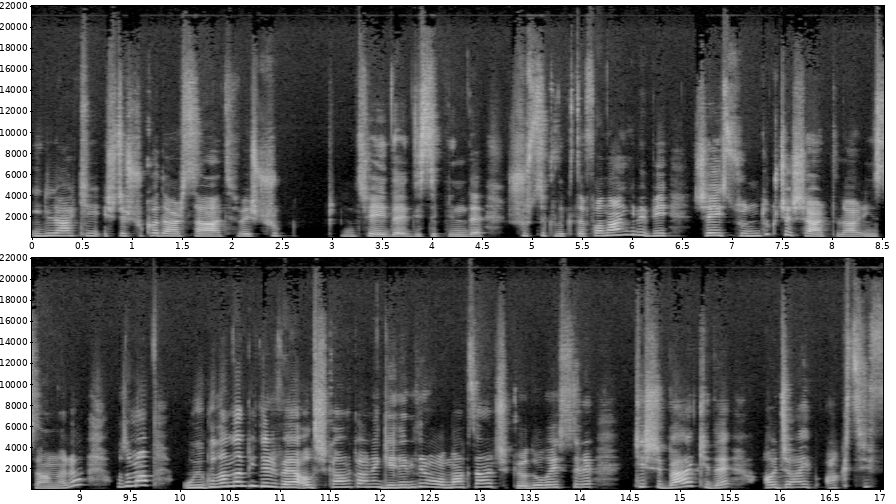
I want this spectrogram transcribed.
illaki, işte, şu kadar saat ve şu şeyde, disiplinde, şu sıklıkta falan gibi bir şey sundukça şartlar insanlara o zaman uygulanabilir veya alışkanlık hâline gelebilir olmaktan çıkıyor. Dolayısıyla kişi belki de acayip aktif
